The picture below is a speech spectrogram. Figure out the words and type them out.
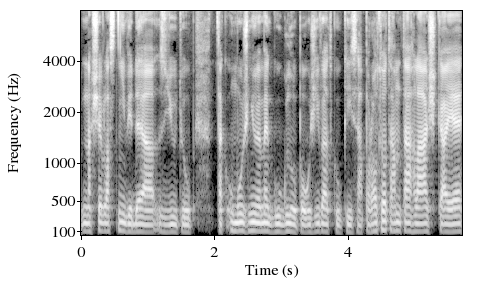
naše vlastní videa z YouTube, tak umožňujeme Google používat cookies a proto tam ta hláška je.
